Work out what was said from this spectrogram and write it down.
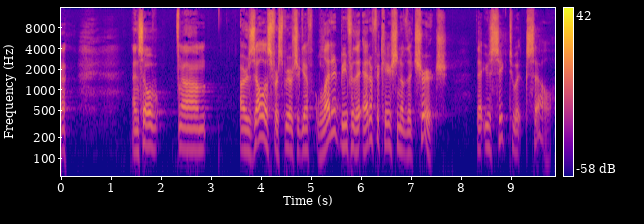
and so, um, are zealous for spiritual gift, let it be for the edification of the church that you seek to excel.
